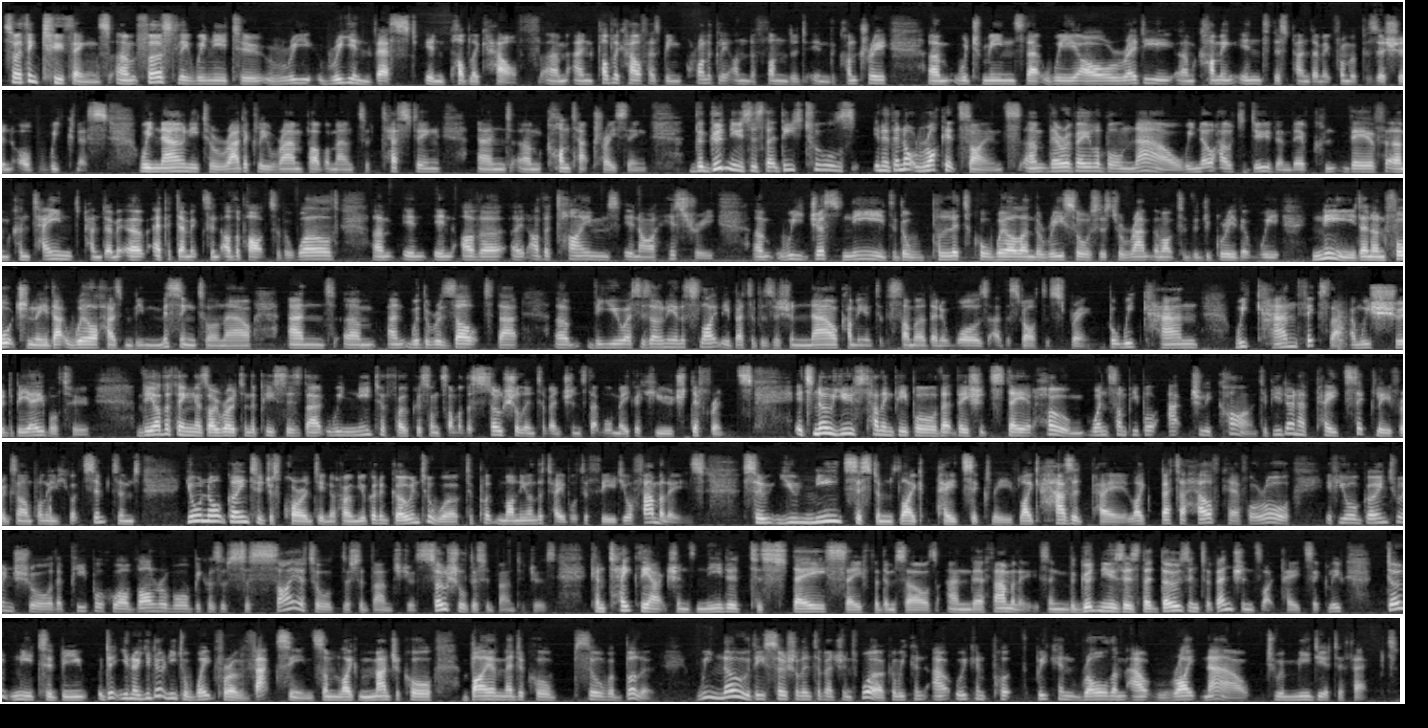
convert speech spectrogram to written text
So I think two things. Um, firstly, we need to re- reinvest in public health, um, and public health has been chronically underfunded in the country, um, which means that we are already um, coming into this pandemic from a position of weakness. We now need to radically ramp up amounts of testing and um, contact tracing. The good news is that these tools, you know, they're not rocket science. Um, they're available now. We know how to do them. They've con- they've contained pandemic uh, epidemics in other parts of the world, um, in in other in other times in our history. Um, we just need the political will and the resources to ramp them up to the degree that we need. And unfortunately, that will has been missing till now, and um, and with the result that uh, the US is only in a slightly better position now coming into the summer than it was at the start of spring. But we can we can fix that, and we should be able to. The other thing, as I wrote in the piece, is that we need to focus on some of the social interventions that will make a huge difference. It's no use telling people that they should stay at home when some people actually can't. If you don't have paid sick leave, for example, and if you've got symptoms, you're not going to just quarantine at home. You're going to go into work to put money on the table to feed your families. So you need systems like paid sick leave, like hazard pay, like better healthcare for all, if you're going to ensure that people who are vulnerable because of societal disadvantages, social disadvantages, can take the actions needed to stay safe for themselves and their families. And the good news is that those interventions like paid sick leave don't need to be you know you don't need to wait for a vaccine some like magical biomedical silver bullet we know these social interventions work and we can out we can put we can roll them out right now to immediate effect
